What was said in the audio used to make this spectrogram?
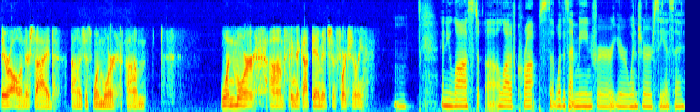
they were all on their side. Uh, just one more um, one more um, thing that got damaged, unfortunately. Mm. And you lost a lot of crops. What does that mean for your winter CSA?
